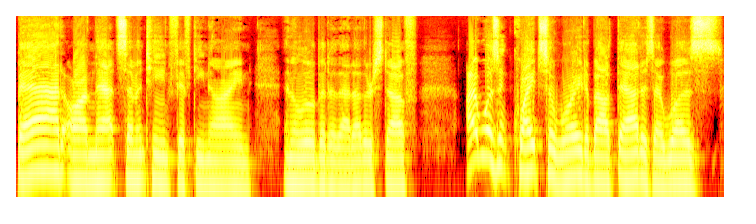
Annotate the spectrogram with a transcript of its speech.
bad on that 1759 and a little bit of that other stuff. I wasn't quite so worried about that as I was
